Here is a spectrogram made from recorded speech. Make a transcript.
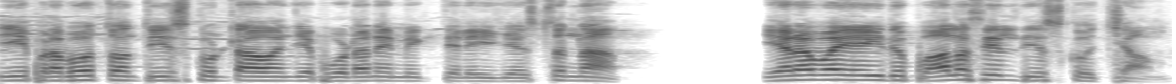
ఈ ప్రభుత్వం తీసుకుంటామని చెప్పి కూడా నేను మీకు తెలియజేస్తున్నా. ఇరవై ఐదు పాలసీలు తీసుకొచ్చాం.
